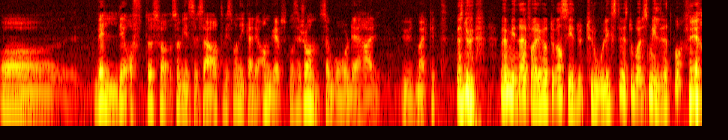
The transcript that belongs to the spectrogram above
Og veldig ofte så, så viser det seg at hvis man ikke er i angrepsposisjon, så går det her utmerket. Du, med min erfaring at du kan si det utroligste hvis du bare smiler etterpå. Ja.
